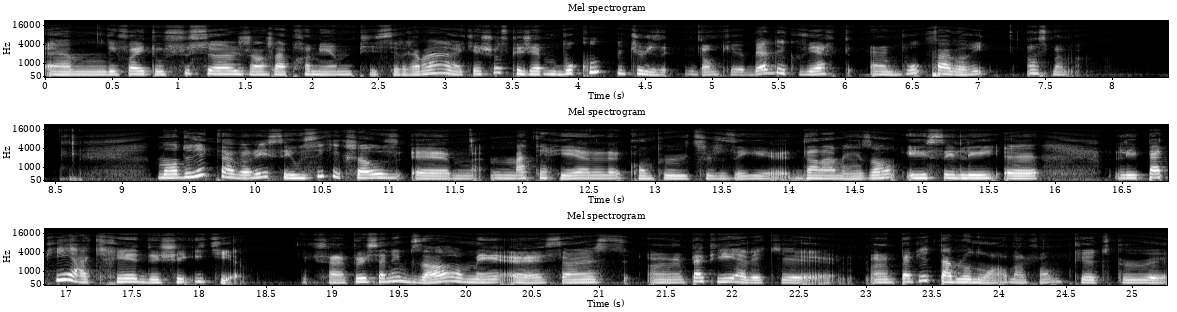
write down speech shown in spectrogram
Euh, des fois, elle est au sous-sol, genre je la promène, puis c'est vraiment euh, quelque chose que j'aime beaucoup utiliser. Donc, euh, belle découverte, un beau favori en ce moment. Mon deuxième favori, c'est aussi quelque chose matériel qu'on peut utiliser dans la maison et c'est les, les papiers à craie de chez Ikea. Ça peut sonner bizarre, mais c'est un, un, papier avec un papier de tableau noir, dans le fond, que tu peux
